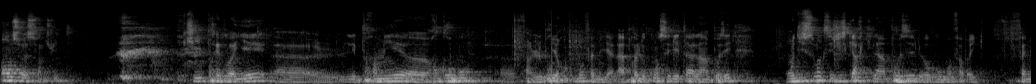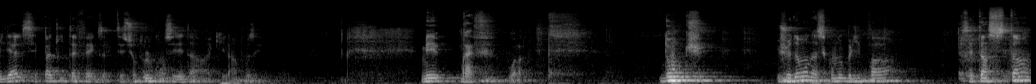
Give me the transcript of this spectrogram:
en 68, qui prévoyait euh, les premiers euh, regroupements, euh, enfin le premier regroupement familial. Après, le Conseil d'État l'a imposé. On dit souvent que c'est Giscard qui l'a imposé le regroupement familial, c'est pas tout à fait exact. C'est surtout le Conseil d'État hein, qui l'a imposé. Mais bref, voilà. Donc, je demande à ce qu'on n'oublie pas cet instinct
